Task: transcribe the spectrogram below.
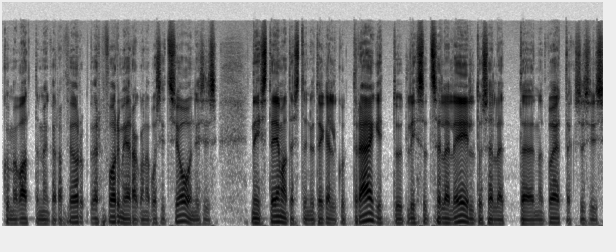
kui me vaatame ka Reformierakonna positsiooni, siis neist teemadest on ju tegelikult räägitud lihtsalt sellel eeldusel, et eh, nad võetakse siis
